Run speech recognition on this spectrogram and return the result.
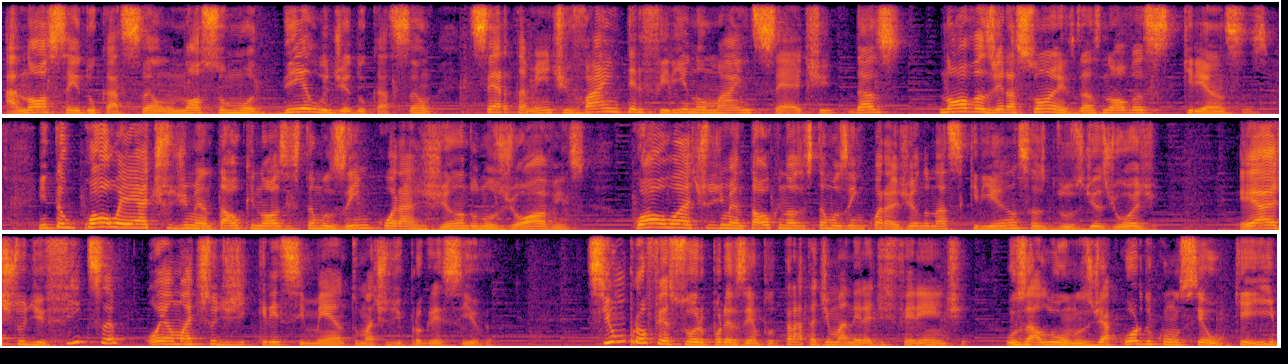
A nossa educação, o nosso modelo de educação certamente vai interferir no mindset das novas gerações, das novas crianças. Então, qual é a atitude mental que nós estamos encorajando nos jovens? Qual a atitude mental que nós estamos encorajando nas crianças dos dias de hoje? É a atitude fixa ou é uma atitude de crescimento, uma atitude progressiva? Se um professor, por exemplo, trata de maneira diferente os alunos de acordo com o seu QI,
